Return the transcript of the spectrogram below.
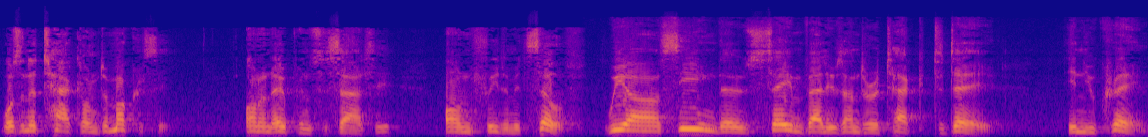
was an attack on democracy, on an open society, on freedom itself. We are seeing those same values under attack today in Ukraine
